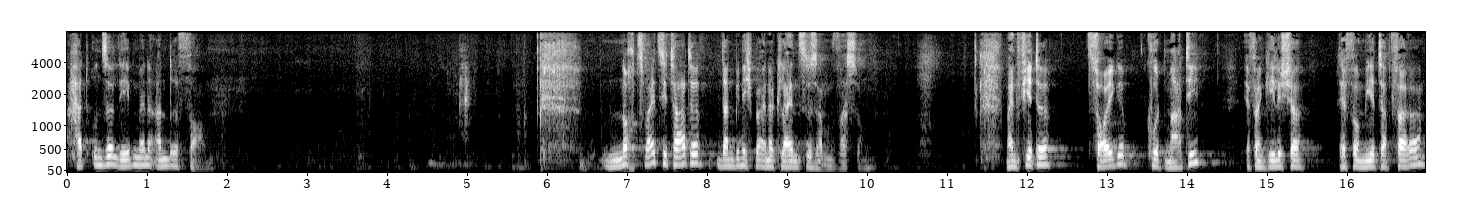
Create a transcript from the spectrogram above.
hat unser Leben eine andere Form. Noch zwei Zitate, dann bin ich bei einer kleinen Zusammenfassung. Mein vierter Zeuge, Kurt Marti, evangelischer reformierter Pfarrer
